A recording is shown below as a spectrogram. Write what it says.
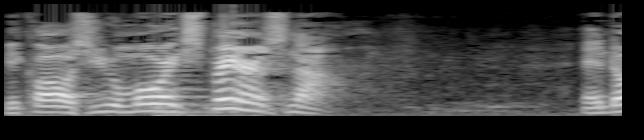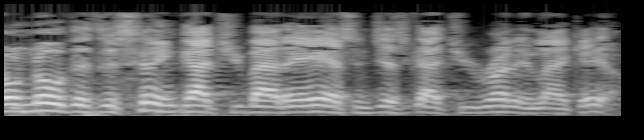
Because you're more experienced now. And don't know that this thing got you by the ass and just got you running like hell.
